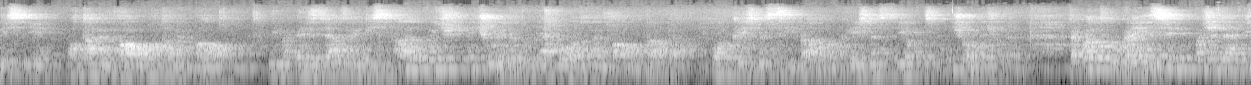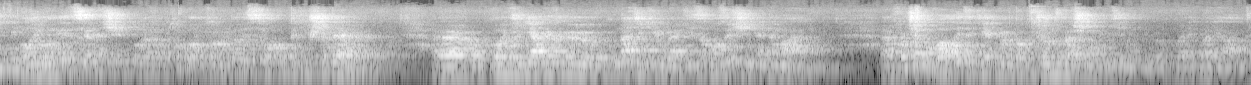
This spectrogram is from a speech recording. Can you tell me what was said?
пісні Отаненбау, Отаненбау. Різдвяної пісні. Але ви не чуєте тут ніякого Отаненбау, правда? О Christmas Tree, правда? О Christmas Tree, о Christmas нічого не чуєте. Так от українці, бачите, бідні були, вони ці речі, коли робили з цього такі шедеври. Е, Коли ніяких Е, хоча бували такі, як ми почули в першому відділенні варіанти,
